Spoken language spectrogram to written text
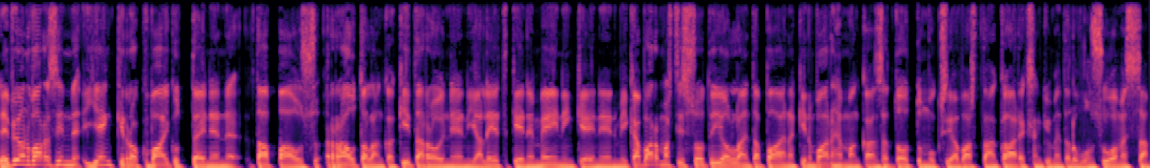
Levy on varsin jenkkirock-vaikutteinen tapaus rautalanka kitaroineen ja letkeinen meininkeineen, mikä varmasti soti jollain tapaa ainakin vanhemman kanssa tottumuksia vastaan 80-luvun Suomessa.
